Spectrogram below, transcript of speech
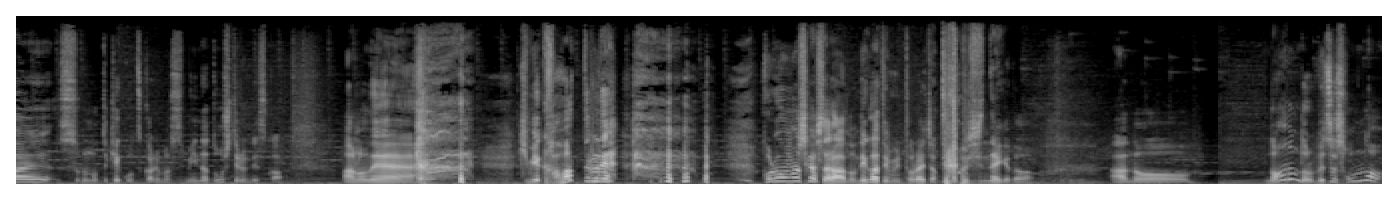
えするのって結構疲れます。みんなどうしてるんですか？あのね 君は変わってるね。これももしかしたらあのネガティブに捉えちゃってるかもしんないけどあのー、なんだろう、別にそんな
